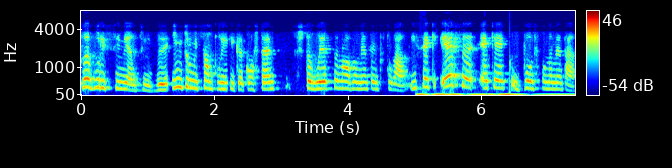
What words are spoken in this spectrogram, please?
favorecimento e de intromissão política constante se estabeleça novamente em Portugal. Isso é que, essa é que é o ponto fundamental.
